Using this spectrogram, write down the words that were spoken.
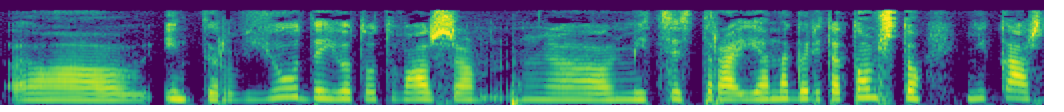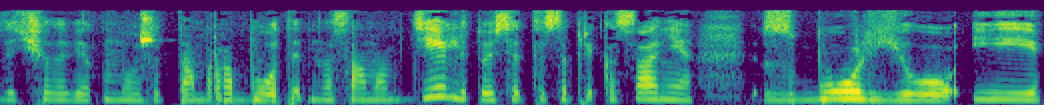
э, интервью дает вот ваша э, медсестра, и она говорит о том, что не каждый человек может там работать. На самом самом деле, то есть это соприкасание с болью и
